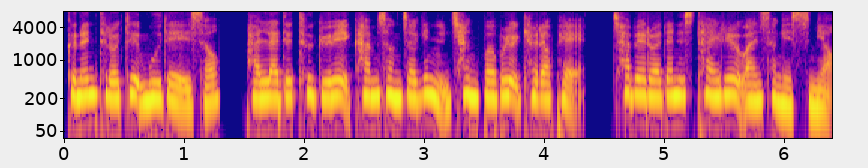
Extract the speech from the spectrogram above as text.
그는 트로트 무대에서 발라드 특유의 감성적인 창법을 결합해 차별화된 스타일을 완성했으며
